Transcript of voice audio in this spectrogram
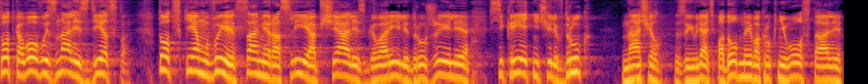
тот, кого вы знали с детства, тот, с кем вы сами росли, общались, говорили, дружили, секретничали, вдруг начал заявлять подобное, и вокруг него стали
